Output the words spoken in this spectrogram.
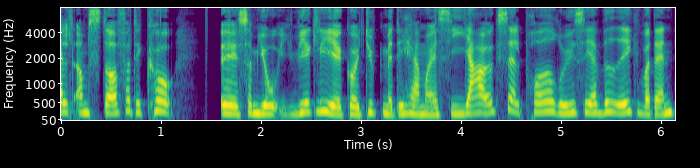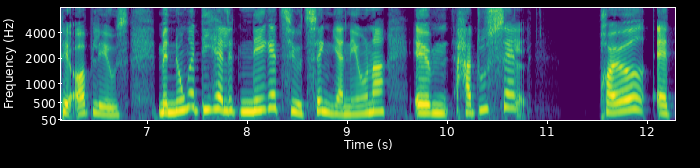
altomstoffer.dk, øh, som jo virkelig øh, går i dyb med det her, må jeg sige. Jeg har jo ikke selv prøvet at ryge, så jeg ved ikke, hvordan det opleves. Men nogle af de her lidt negative ting, jeg nævner, øh, har du selv prøvet, at,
